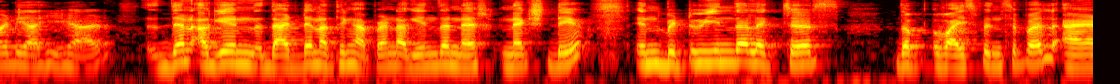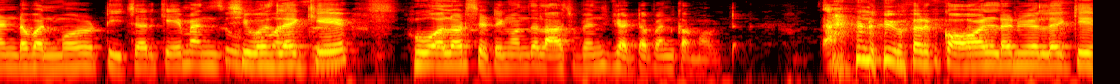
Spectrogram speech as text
but yeah, he had. then again that day nothing happened. Again the next next day in between the lectures the vice principal and one more teacher came and she was like hey who all are sitting on the last bench get up and come out. And we were called and we were like "Hey,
